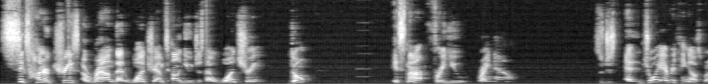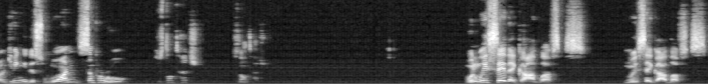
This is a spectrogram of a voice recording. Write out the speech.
600 trees around that one tree. I'm telling you, just that one tree. Don't. It's not for you right now. So just enjoy everything else. But I'm giving you this one simple rule: just don't touch it. Just don't touch it. When we say that God loves us, when we say God loves us,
